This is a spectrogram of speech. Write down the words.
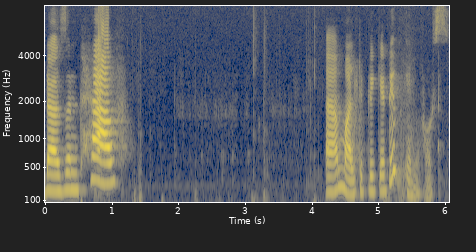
does not have a multiplicative inverse.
